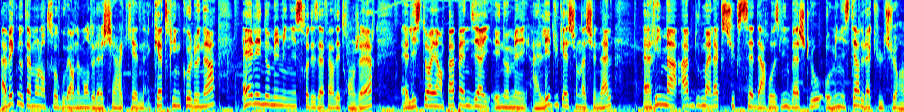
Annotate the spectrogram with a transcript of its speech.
avec notamment l'entrée au gouvernement de la chiracienne Catherine Colonna. Elle est nommée ministre des Affaires étrangères. L'historien Papandiaï est nommé à l'éducation nationale. Rima Abdulmalak succède à Roselyne Bachelot au ministère de la Culture.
